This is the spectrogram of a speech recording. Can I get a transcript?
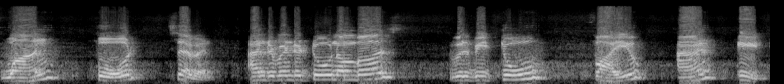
1, 4, 7. And remainder two numbers will be 2, 5 and 8.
